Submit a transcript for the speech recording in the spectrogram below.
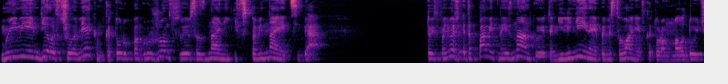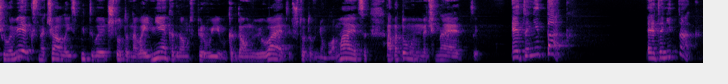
Мы имеем дело с человеком, который погружен в свое сознание и вспоминает себя. То есть, понимаешь, это память наизнанку, это нелинейное повествование, в котором молодой человек сначала испытывает что-то на войне, когда он впервые, когда он убивает, и что-то в нем ломается, а потом он начинает... Это не так. Это не так.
